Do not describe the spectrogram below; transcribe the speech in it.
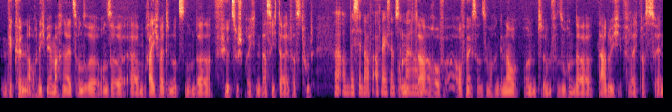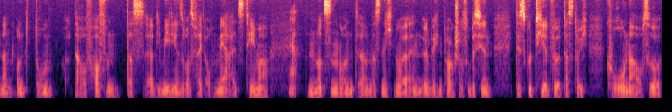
wir können auch nicht mehr machen, als unsere, unsere ähm, Reichweite nutzen, um dafür zu sprechen, dass sich da etwas tut Um ein bisschen darauf aufmerksam zu und machen. darauf aufmerksam zu machen, genau, und ähm, versuchen da dadurch vielleicht was zu ändern und drum darauf hoffen, dass äh, die Medien sowas vielleicht auch mehr als Thema Ja. nutzen und ähm, dass nicht nur in irgendwelchen Talkshows so ein bisschen diskutiert wird, dass durch Corona auch so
